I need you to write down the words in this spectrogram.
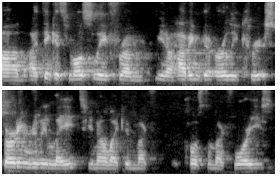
um, I think it's mostly from you know having the early career, starting really late. You know, like in my close to my forties,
